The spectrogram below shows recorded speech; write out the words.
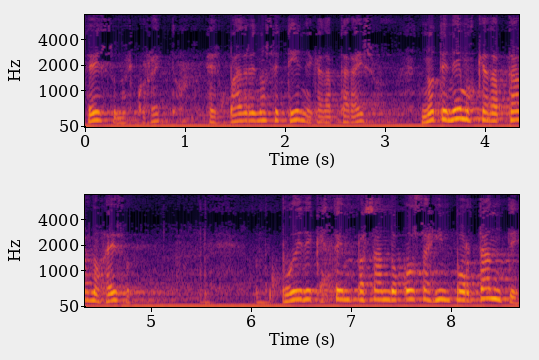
Eso no es correcto. El padre no se tiene que adaptar a eso. No tenemos que adaptarnos a eso. Puede que estén pasando cosas importantes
